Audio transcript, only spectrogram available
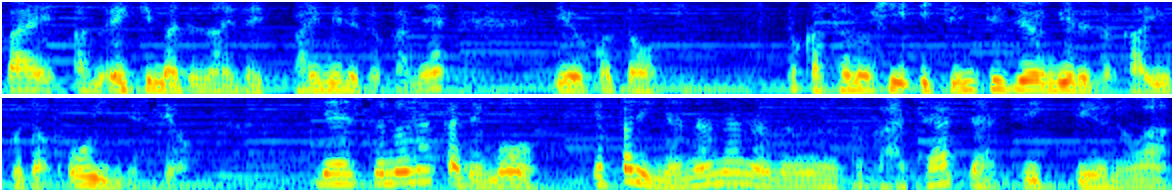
ぱい、あの、駅までの間いっぱい見るとかね、いうこととか、その日一日中見るとかいうことは多いんですよ。で、その中でも、やっぱり777とか888っていうのは、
